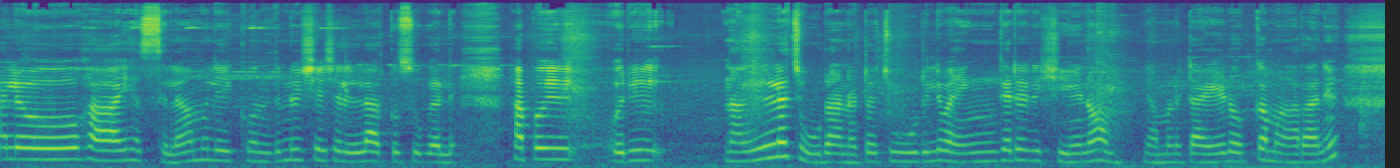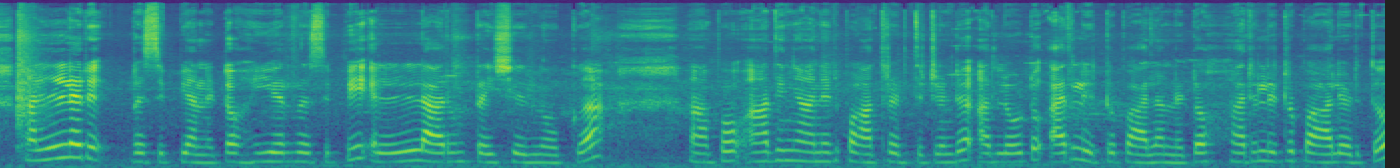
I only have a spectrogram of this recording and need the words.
ഹലോ ഹായ് അസ്സലാമു അലൈക്കും എന്തുണ്ട് വിശേഷം? എല്ലാവർക്കും സുഖമല്ലേ അപ്പോൾ ഒരു നല്ല ചൂടാണ് കേട്ടോ. ചൂടിൽ ഭയങ്കര ഒരു ക്ഷീണവും നമ്മൾ ടയേർഡും ഒക്കെ മാറാൻ നല്ലൊരു റെസിപ്പിയാണ് കേട്ടോ. ഈ ഒരു റെസിപ്പി എല്ലാവരും ട്രൈ ചെയ്ത് നോക്കുക. അപ്പോൾ ആദ്യം ഞാനൊരു പാത്രം എടുത്തിട്ടുണ്ട്. അതിലോട്ട് അര ലിറ്റർ പാലാണ് കേട്ടോ. അര ലിറ്റർ പാലെടുത്തു.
